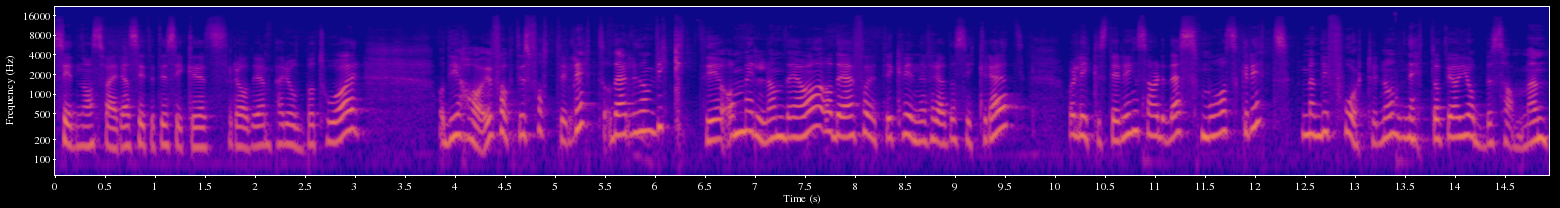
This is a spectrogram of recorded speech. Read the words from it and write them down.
siden nå Sverige har sittet i Sikkerhetsrådet i en periode på to år. Og de har jo faktisk fått til litt. Og det er liksom viktig å melde om det òg. Og det i forhold til kvinner, fred og sikkerhet og likestilling. så er det, det er små skritt, men de får til noe nettopp ved å jobbe sammen.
